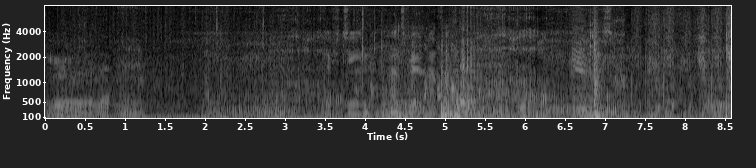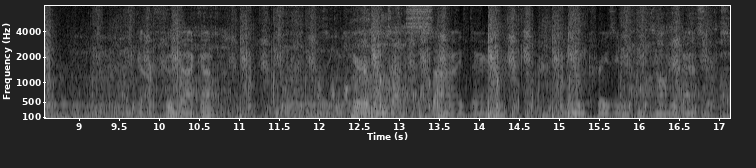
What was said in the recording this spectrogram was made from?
Here. 15. That's better enough. So, get our food back up. As you can hear, everyone's outside there. Being crazy zombie bastards.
